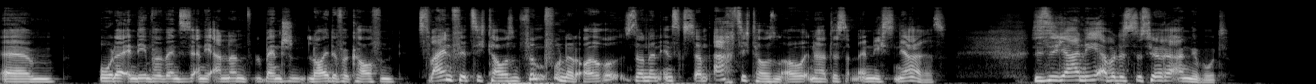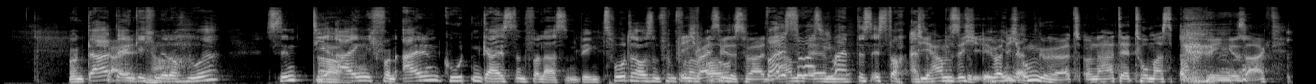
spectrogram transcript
ähm, oder in dem Fall, wenn Sie es an die anderen Menschen, Leute verkaufen, 42.500 Euro, sondern insgesamt 80.000 Euro innerhalb des nächsten Jahres. Sie so, ja, nee, aber das ist das höhere Angebot. Und da denke ich Ja. mir doch nur, sind die Ja. eigentlich von allen guten Geistern verlassen, wegen 2500 Ich weiß, Euro? wie das war. Die Weißt du, haben, was ich ähm, meine? Das ist doch, also die haben du sich über dich umgehört und da hat der Thomas Bach denen gesagt,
